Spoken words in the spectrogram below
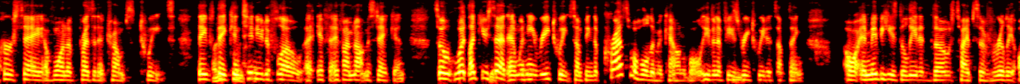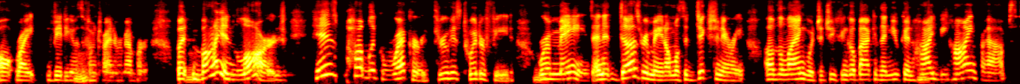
per se of one of President Trump's tweets. They they continue to flow, uh, if if I'm not mistaken. So what, like you said, and when he retweets something, the press will hold him accountable, even if he's mm. retweeted something oh, and maybe he's deleted those types of really alt right videos mm-hmm. if I'm trying to remember. But mm-hmm. by and large, his public record through his Twitter feed mm-hmm. remains, and it does remain almost a dictionary of the language that you can go back and then you can mm-hmm. hide behind, perhaps,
